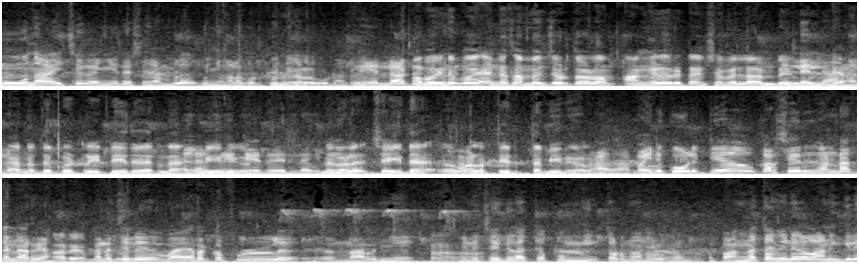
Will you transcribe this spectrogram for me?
മൂന്നാഴ്ച കഴിഞ്ഞതിന് ശേഷം നമ്മൾ കുഞ്ഞുങ്ങളെ കൊടുക്കും. കുഞ്ഞുങ്ങളെ കൊടുക്കും. അത് എല്ലാ അപ്പൊ പിന്നെ എന്നെ സംബന്ധിച്ചിടത്തോളം അങ്ങനെ ഒരു ടെൻഷൻ വല്ലാണ്ട് ഇല്ല കാരണം ഇതിപ്പോ ട്രീറ്റ് ചെയ്ത് വരുന്ന മീനുകൾ. നിങ്ങൾ ചെയ്ത വളർത്തിയെടുത്ത മീനുകളാണ്. അപ്പൊ അതിന്റെ ക്വാളിറ്റി കർഷകർക്ക് കണ്ടാൽ തന്നെ അറിയാം. കാരണം വെച്ചാൽ വയറൊക്കെ ഫുള്ള് നിറഞ്ഞ് പിന്നെ ചെകിളൊക്കെ പൊങ്ങി തുടങ്ങാൻ തുടങ്ങും. അപ്പൊ അങ്ങനത്തെ മീനുകളാണെങ്കിൽ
